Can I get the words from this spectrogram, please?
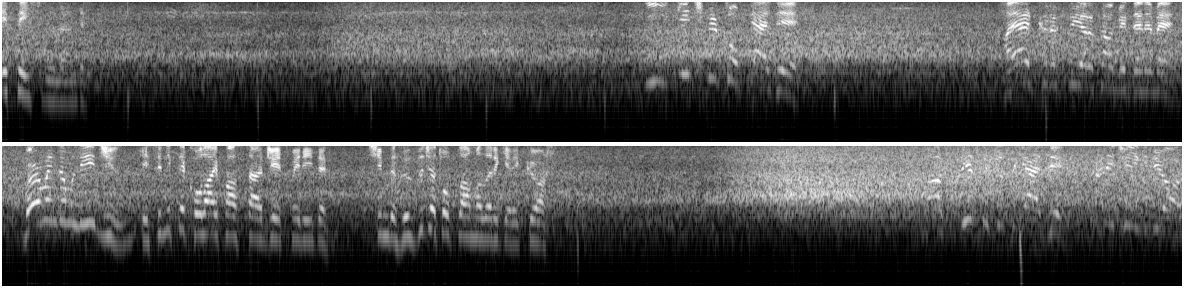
epey sinirlendi. İlginç bir top geldi. Hayal kırıklığı yaratan bir deneme. Birmingham Legion kesinlikle kolay pas tercih etmeliydi. Şimdi hızlıca toplanmaları gerekiyor. Pas bir tık hızlı geldi. Kaleciye gidiyor.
